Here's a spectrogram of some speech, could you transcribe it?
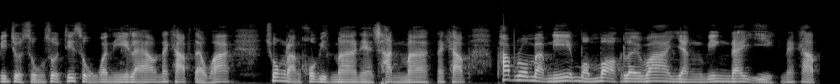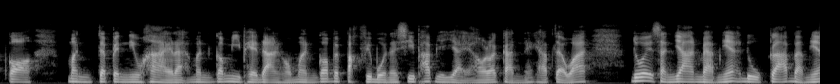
มีจุดสูงสุดที่สูงกว่านี้แล้วนะครับ แต่ว่าช่วงหลังโควิดมาเนี่ยชันมากนะครับ ภาพรวมแบบนี้ผมบอกเลยว่ายังวิ่งได้อีกนะครับ ก็มันจะเป็นนิวไฮละมันก็มีเพดานของมันก็ไปปักฟิโบนัชชีภาพใหญ่ๆเอาละกันนะครับ แต่ว่าด้วยสัญญาณแบบนี้ดูกราฟแบบนี้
